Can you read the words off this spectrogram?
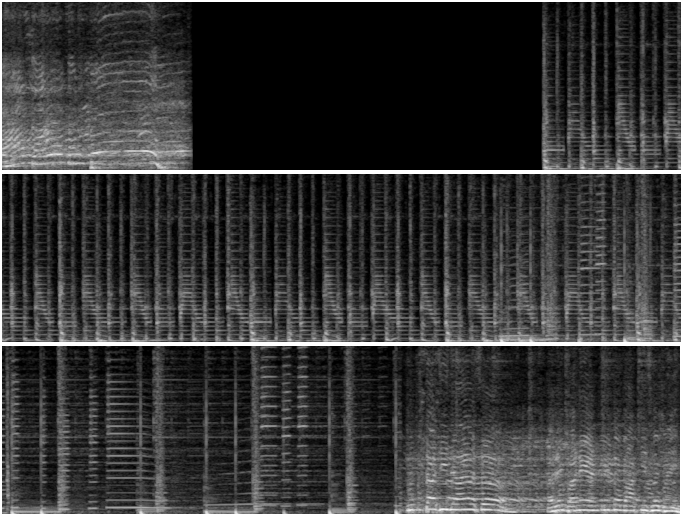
આ ગુપ્તાજી જ આયા છે. અરે ભાઈ એન્ટ્રી તો બાકી છે ભાઈ.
